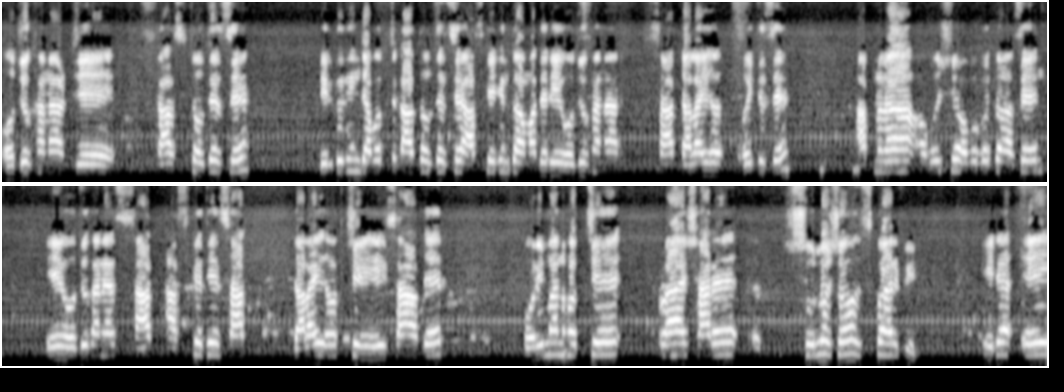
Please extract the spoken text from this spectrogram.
অজুখানার যে কাজ চলতেছে, দীর্ঘদিন যাবত কাজ চলতেছে, আজকে কিন্তু আমাদের এই অজুখানার ছাদ ঢালাই হইতেছে। আপনারা অবশ্যই অবগত আছেন, এই অজুখানার ছাদ আজকে যে ছাদ ঢালাই হচ্ছে, এই ছাদের পরিমাণ হচ্ছে প্রায় সাড়ে ষোলোশো স্কোয়ার ফিট এটা এই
